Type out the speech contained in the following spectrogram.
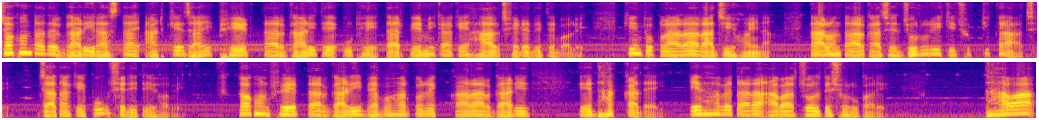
যখন তাদের গাড়ি রাস্তায় আটকে যায় ফ্রেড তার গাড়িতে উঠে তার প্রেমিকাকে হাল ছেড়ে দিতে বলে। কিন্তু ক্লারা রাজি হয় না, কারণ তার কাছে জরুরি কিছু টিকা আছে, যা তাকে পৌঁছে দিতেই হবে। তখন ফ্রেড তার গাড়ি ব্যবহার করে ক্লারার গাড়িতে ধাক্কা দেয়। এভাবে তারা আবার চলতে শুরু করে। ধাওয়া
